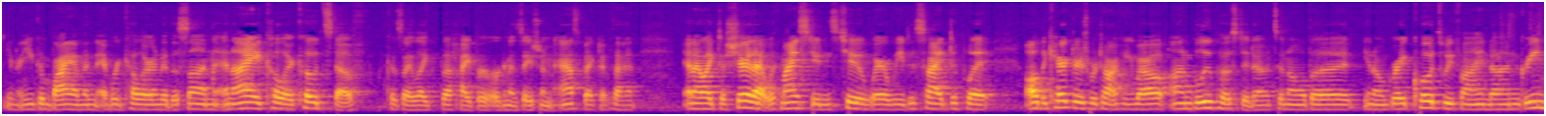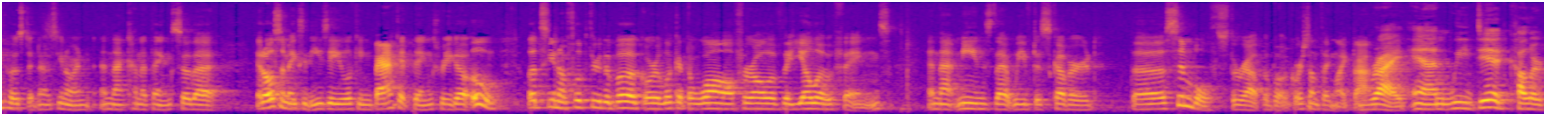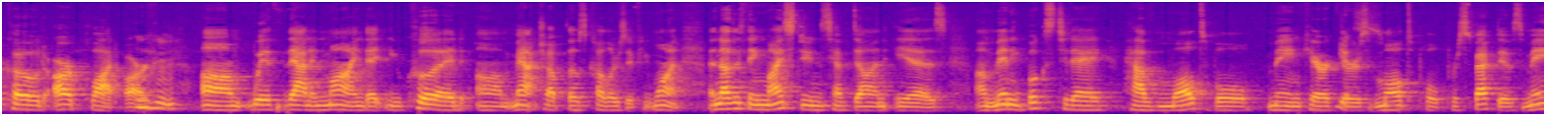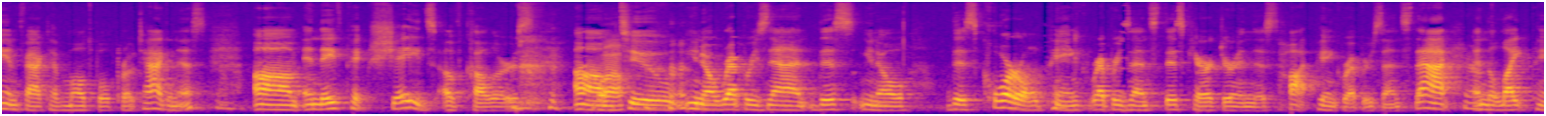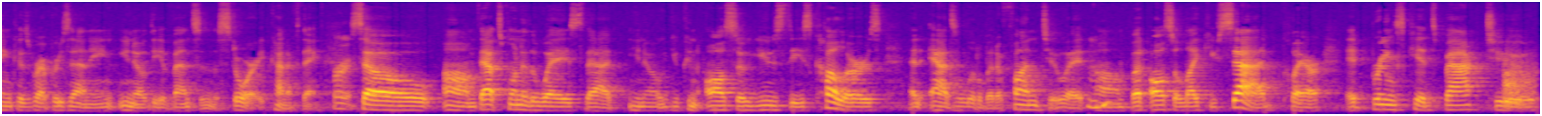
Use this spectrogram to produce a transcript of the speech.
you know, you can buy them in every color under the sun, and I color code stuff because I like the hyper organization aspect of that, and I like to share that with my students too, where we decide to put all the characters we're talking about on blue post-it notes and all the you know great quotes we find on green post-it notes you know and, and that kind of thing. So that it also makes it easy looking back at things where you go oh let's you know flip through the book or look at the wall for all of the yellow things. And that means that we've discovered the symbols throughout the book or something like that. Right, and we did color code our plot arc. Mm-hmm. Um, with that in mind that you could um, match up those colors if you want. Another thing my students have done is um, many books today have multiple main characters, Yes. multiple perspectives, may in fact have multiple protagonists, um, and they've picked shades of colors um, Wow. to you know represent this you know this coral pink represents this character and this hot pink represents that Yeah. and the light pink is representing you know the events in the story kind of thing Right. so um, that's one of the ways that you know you can also use these colors and adds a little bit of fun to it um, but also like you said claire it brings kids back to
